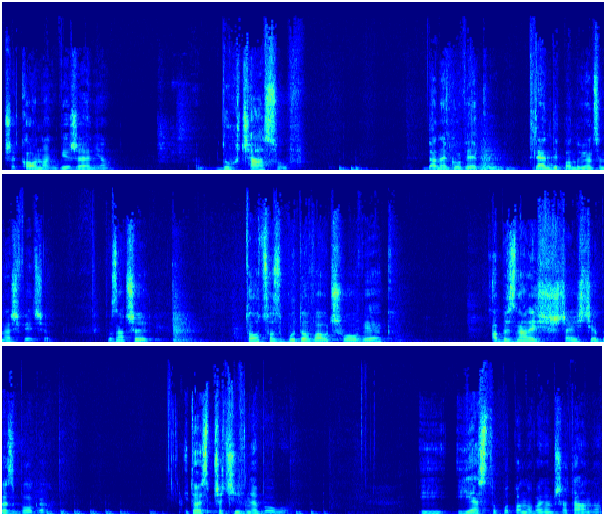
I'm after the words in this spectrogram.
przekonań, wierzenia, duch czasów danego wieku, trendy panujące na świecie. To znaczy, to, co zbudował człowiek, aby znaleźć szczęście bez Boga. I to jest przeciwne Bogu. I jest to pod panowaniem szatana,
